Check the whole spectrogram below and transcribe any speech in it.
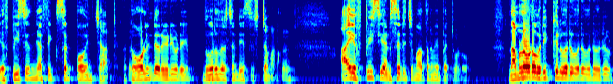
എഫ് പി സി എന്ന് പറഞ്ഞാൽ fixed point chart all India റേഡിയോയുടെയും ദൂരദർശന്റെയും സിസ്റ്റമാണ്. ആ എഫ് പി സി അനുസരിച്ച് മാത്രമേ പറ്റുള്ളൂ. നമ്മളവിടെ ഒരിക്കലും ഒരു ഒരു ഒരു ഒരു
